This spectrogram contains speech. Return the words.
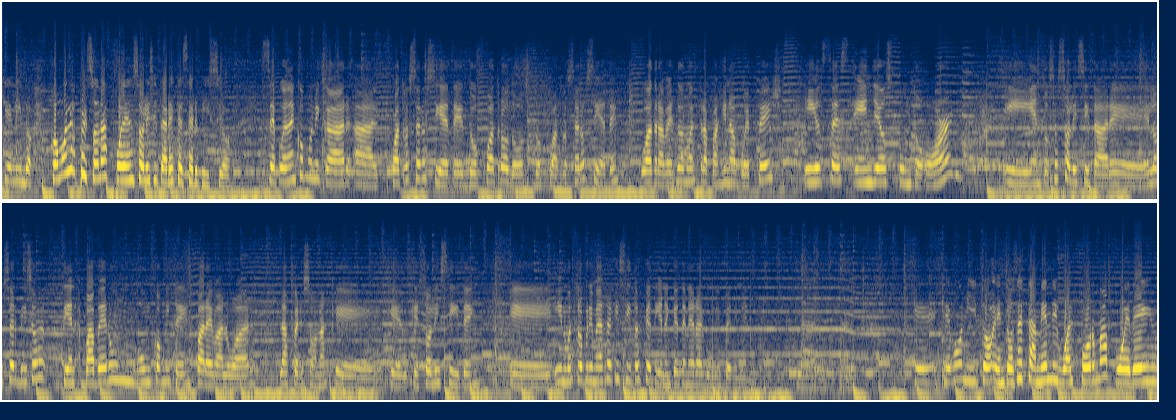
Qué lindo. ¿Cómo las personas pueden solicitar este servicio? Se pueden comunicar al 407-242-2407 o a través de nuestra página webpage ilcesangels.org y entonces solicitar eh, los servicios. va a haber un, comité para evaluar las personas que, soliciten eh, y nuestro primer requisito es que tienen que tener algún impedimento. Qué, bonito. Entonces también de igual forma pueden,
